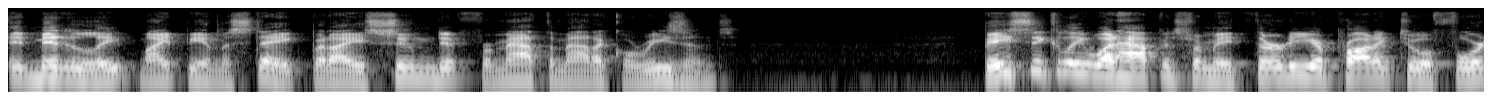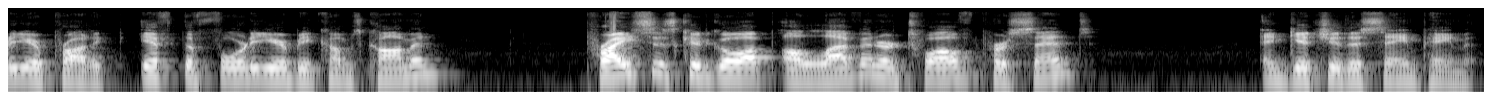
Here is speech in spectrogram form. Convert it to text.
admittedly might be a mistake, but I assumed it for mathematical reasons. Basically, what happens from a 30 year product to a 40 year product, if the 40 year becomes common, prices could go up 11 or 12% and get you the same payment.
